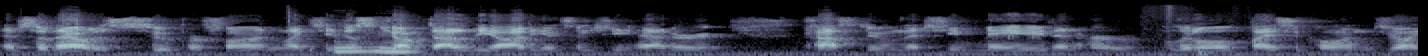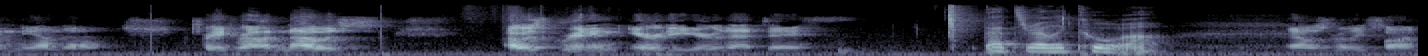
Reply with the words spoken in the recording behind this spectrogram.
And so that was super fun. Like she just mm-hmm. jumped out of the audience and she had her costume that she made and her little bicycle and joined me on the parade route. And I was, I was grinning ear to ear that day. That's really cool. That was really fun.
